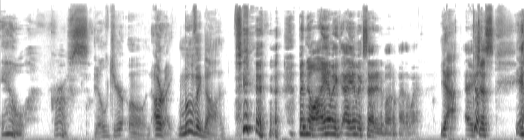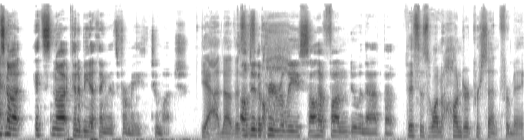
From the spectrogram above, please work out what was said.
Ew, gross. Build your own. All right, moving on. but no, I am I am excited about it. By the way, Yeah, I good. just it's not it's not going to be a thing that's for me too much. yeah. No, this I'll is, do the oh, pre-release. I'll have fun doing that. But This is one hundred percent for me.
